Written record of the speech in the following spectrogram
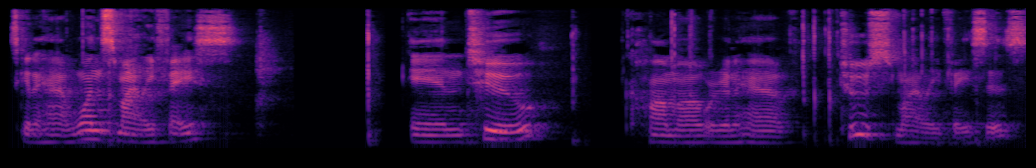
it's going to have one smiley face. In 2, comma, we're going to have two smiley faces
